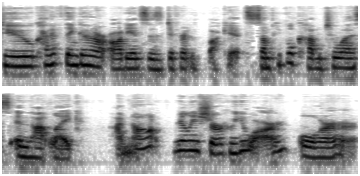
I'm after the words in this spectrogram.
to kind of think of our audience as different buckets. Some people come to us in that like, I'm not really sure who you are, or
